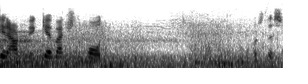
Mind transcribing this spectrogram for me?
Get out of here, get back to the pod. What's this?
